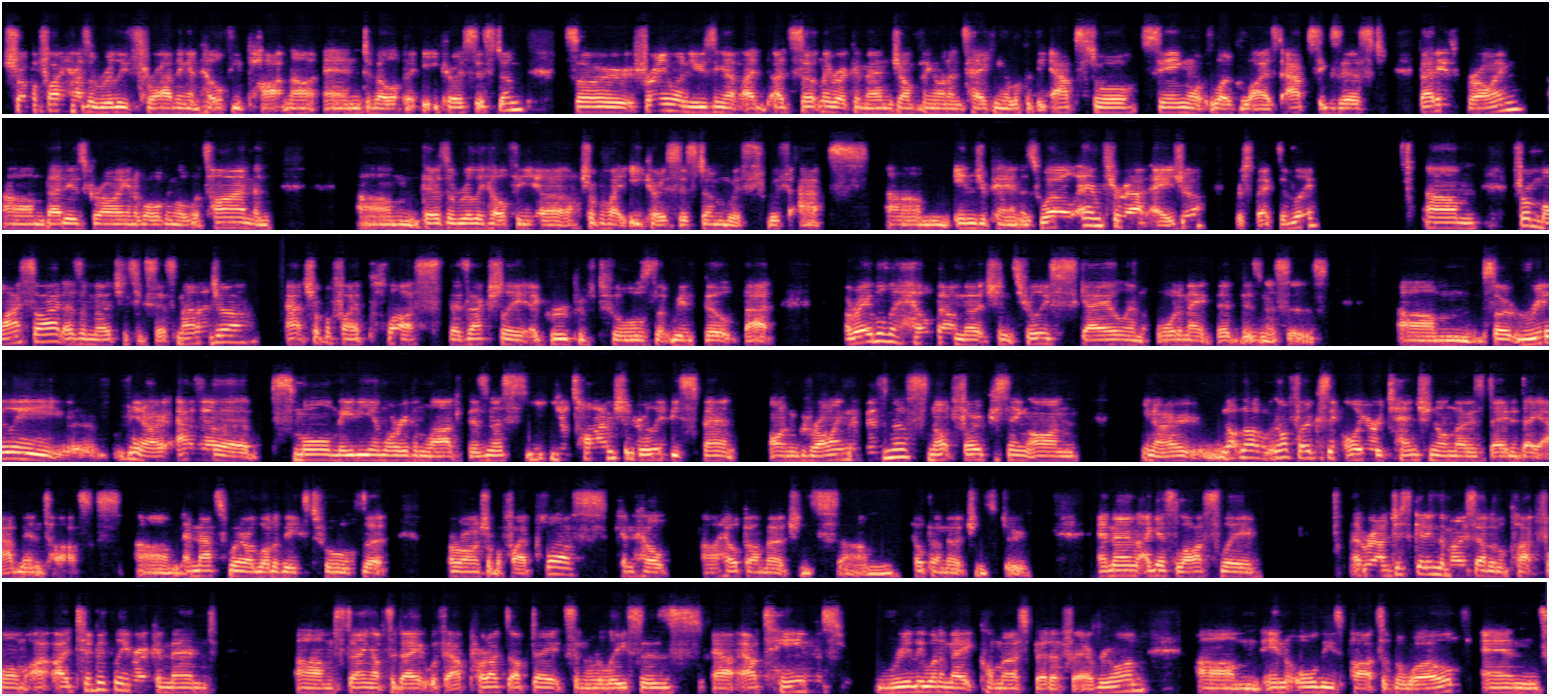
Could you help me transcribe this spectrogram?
Shopify has a really thriving and healthy partner and developer ecosystem. So, for anyone using it, I'd, I'd, certainly recommend jumping on and taking a look at the App Store, seeing what localized apps exist. That is growing. Um, that is growing and evolving all the time. And um, there's a really healthy uh, Shopify ecosystem with with apps um, in Japan as well and throughout Asia, respectively. Um, from my side, as a merchant success manager at Shopify Plus, there's actually a group of tools that we've built that are able to help our merchants really scale and automate their businesses. Um, so really, you know, as a small, medium, or even large business, your time should really be spent on growing the business, not focusing on you know, not, not, not focusing all your attention on those day to day admin tasks. Um, and that's where a lot of these tools that are on Shopify Plus can help uh, help our merchants um, help our merchants do. And then I guess lastly, around just getting the most out of the platform, I, I typically recommend um, staying up to date with our product updates and releases. Our, our teams really want to make commerce better for everyone um, in all these parts of the world. And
